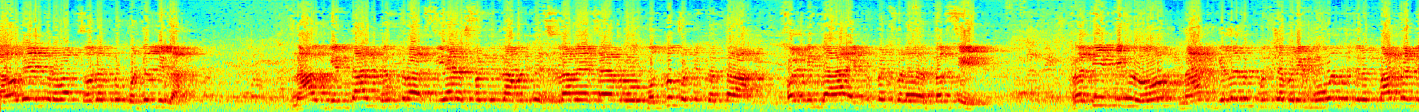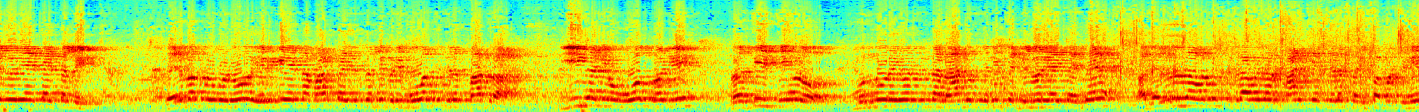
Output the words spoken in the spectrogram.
ಯಾವುದೇ ತರವಾದ ಸೌಲಭ್ಯ ಕೊಟ್ಟಿರಲಿಲ್ಲ. ನಾವು ಗೆದ್ದಾದ ನಂತರ ಸಿ ಆರ್ ಫಂಡ್ ಇಂದ ಮತ್ತೆ ಸಿದ್ದರಾಮಯ್ಯ ಸಾಹೇಬರು ಮೊದಲು ಕೊಟ್ಟಿದ್ದಂತ ಫಂಡ್ ಇಂದ ಎಕ್ವಿಪ್ಮೆಂಟ್ಗಳನ್ನು ತರಿಸಿ, ಪ್ರತಿ ತಿಂಗಳು ನಾನು ಗೆಲ್ಲಲು ಮುಂಚೆ ಬರೀ ಮೂವತ್ತು ದಿನಕ್ಕೆ ಮಾತ್ರ ಡೆಲಿವರಿ ಆಯ್ತಾ ಇತ್ತಲ್ಲಿ. ಹೆಣ್ಮಕ್ಳುಗಳು ಹೆರಿಗೆಯನ್ನ ಮಾಡ್ತಾ ಇದ್ದಲ್ಲಿ ಬರೀ ಮೂವತ್ತು ದಿನಕ್ಕೆ ಮಾತ್ರ. ಈಗ ನೀವು ಹೋಗಿ ನೋಡಿ ಪ್ರತಿ ತಿಂಗಳು ಮುನ್ನೂರೈವತ್ತರಿಂದ ನಾನ್ನೂರು ದಿನಕ್ಕೆ ಡೆಲಿವರಿ ಆಯ್ತಾ ಇದೆ ಅದೆಲ್ಲವನ್ನು ಸಿದ್ದರಾಮಯ್ಯ ಅವರ ಕಾಣಿಕೆ ಅಂತ ಹೇಳಕ್ ಇಷ್ಟಪಡ್ತೀನಿ.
